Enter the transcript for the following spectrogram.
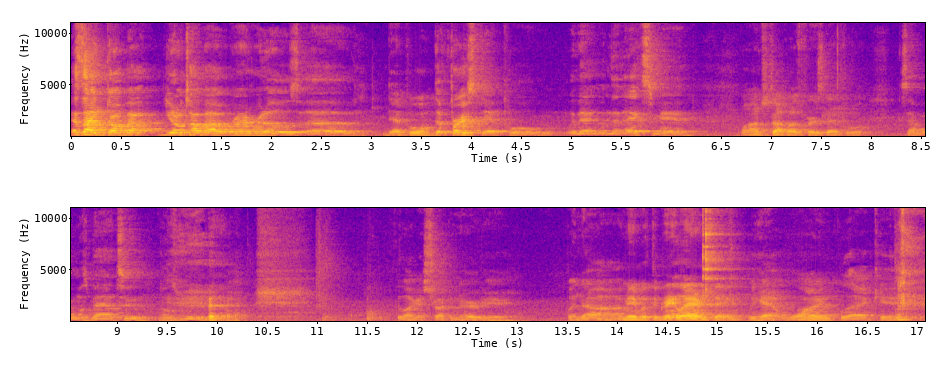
It's like talk about. You don't talk about Ryan Reynolds. Uh, Deadpool. the first Deadpool with that when the X Men. Why don't you talk about the first Deadpool? Cause that one was bad too. That was really bad. I feel like I struck a nerve here. But nah, I mean, with the Green Lantern thing, we had one black kid.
